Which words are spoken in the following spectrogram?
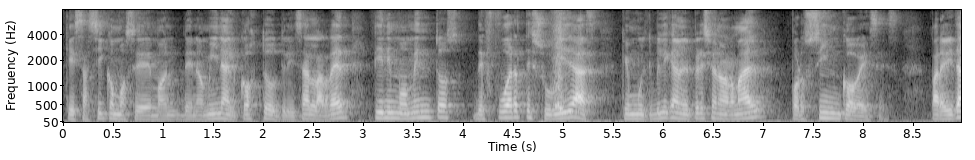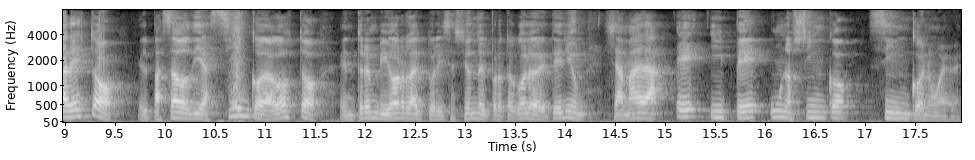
que es así como se denomina el costo de utilizar la red, tiene momentos de fuertes subidas que multiplican el precio normal por 5 veces. Para evitar esto, el pasado día 5 de agosto entró en vigor la actualización del protocolo de Ethereum llamada EIP 1559.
